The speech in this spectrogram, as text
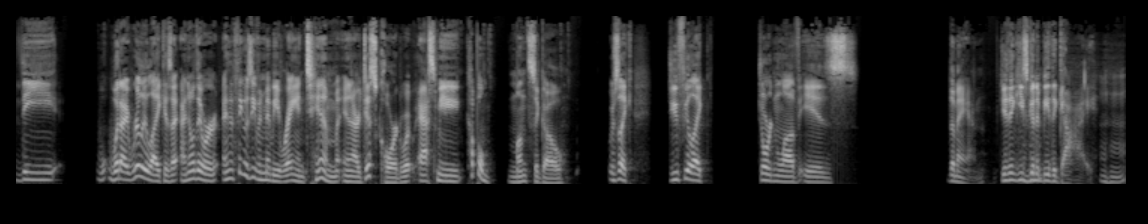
the what I really like is I, I know they were, and I think it was even maybe Ray and Tim in our Discord asked me a couple months ago. It was like, "Do you feel like Jordan Love is the man? Do you think he's going to be the guy?" mm-hmm.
